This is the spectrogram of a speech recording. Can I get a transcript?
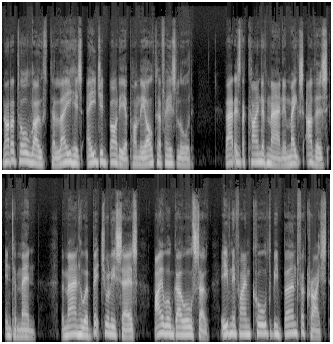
not at all loath to lay his aged body upon the altar for his Lord. That is the kind of man who makes others into men. The man who habitually says, I will go also, even if I am called to be burned for Christ.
